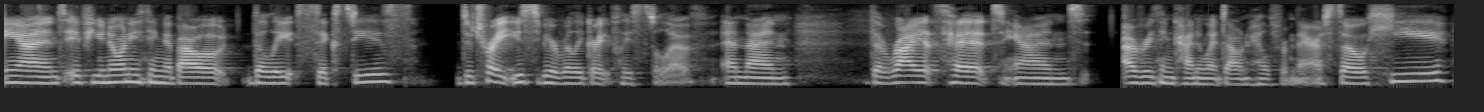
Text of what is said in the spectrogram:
And if you know anything about the late 60s, Detroit used to be a really great place to live. And then the riots hit and everything kind of went downhill from there. So he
